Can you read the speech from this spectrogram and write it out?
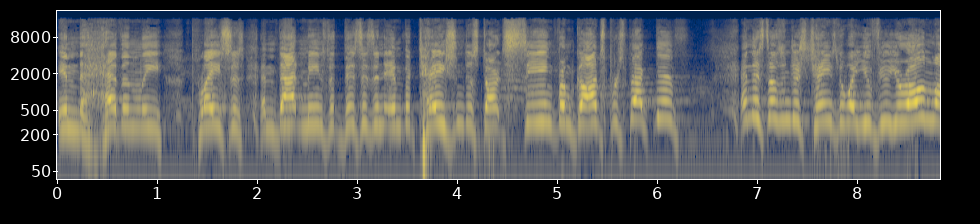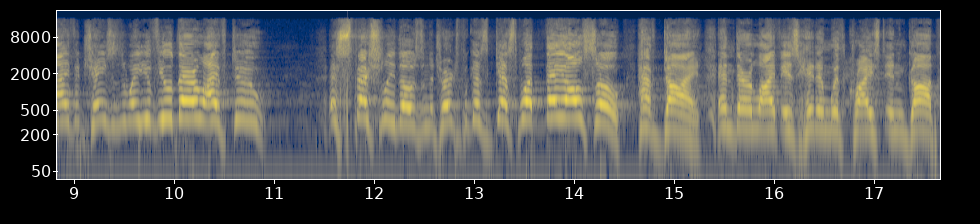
in the heavenly places. And that means that this is an invitation to start seeing from God's perspective. And this doesn't just change the way you view your own life, it changes the way you view their life too especially those in the church, because guess what? They also have died and their life is hidden with Christ in God.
